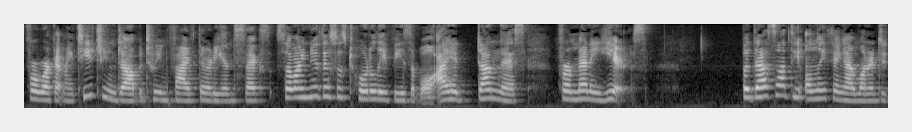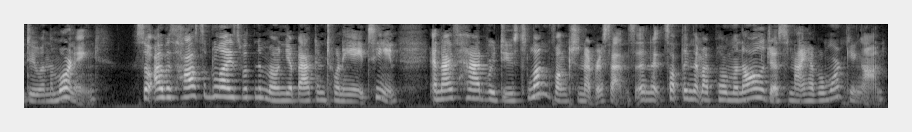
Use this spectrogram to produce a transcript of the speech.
for work at my teaching job between 5:30 and 6, so I knew this was totally feasible. I had done this for many years. But that's not the only thing I wanted to do in the morning. So I was hospitalized with pneumonia back in 2018, and I've had reduced lung function ever since, and it's something that my pulmonologist and I have been working on.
